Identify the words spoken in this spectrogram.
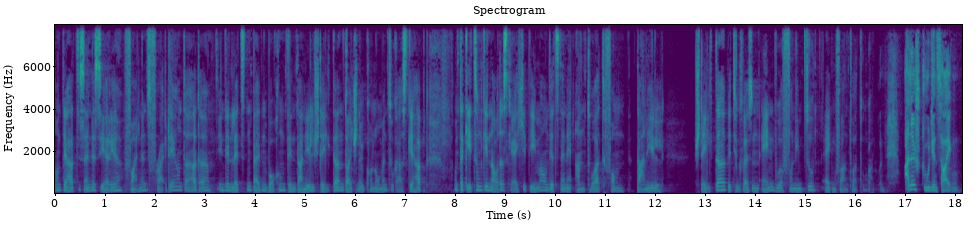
und der hat seine Serie Finance Friday und da hat er in den letzten beiden Wochen den Daniel Stelter, einen deutschen Ökonomen, zu Gast gehabt. Und da geht es um genau das gleiche Thema und jetzt eine Antwort vom Daniel Stelter, beziehungsweise ein Einwurf von ihm zu Eigenverantwortung. Alle Studien zeigen,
